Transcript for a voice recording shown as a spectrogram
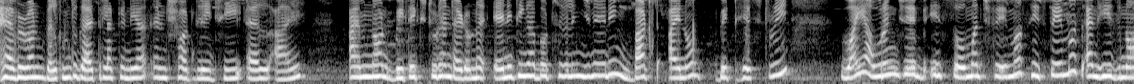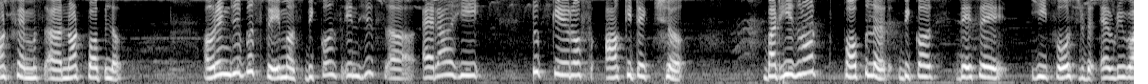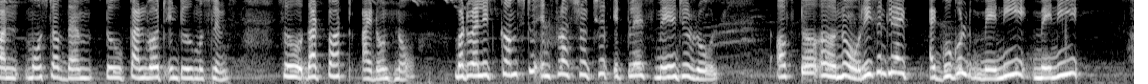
Hey everyone, welcome to Gayatri Luck India and shortly GLI. I'm not BTech student, I don't know anything about civil engineering, but I know bit history. Why Aurangzeb is so much famous? He's famous and he's not famous, uh, not popular. Aurangzeb was famous because in his uh, era he took care of architecture, but he's not popular because they say he forced everyone most of them to convert into muslims. So that part i don't know. But when it comes to infrastructure it plays major role. After uh, no recently i i googled many many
